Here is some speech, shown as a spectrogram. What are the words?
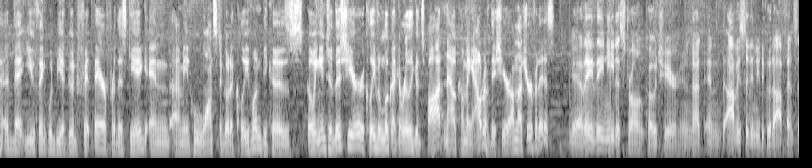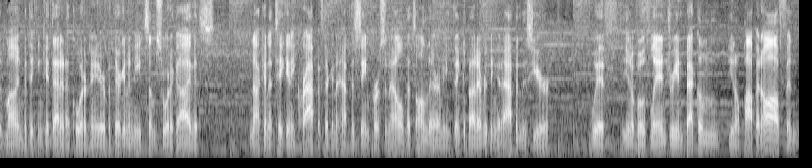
that you think would be a good fit there for this gig? And I mean, who wants to go to Cleveland? Because going into this year, Cleveland looked like a really good spot. Now coming out of this year, I'm not sure if it is. Yeah, they, they need a strong coach here, and not and obviously they need a good offensive mind, but they can get that in a coordinator. But they're going to need some sort of guy that's not going to take any crap if they're going to have the same personnel that's on there. I mean, think about everything that happened this year with you know both Landry and Beckham, you know, popping off and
